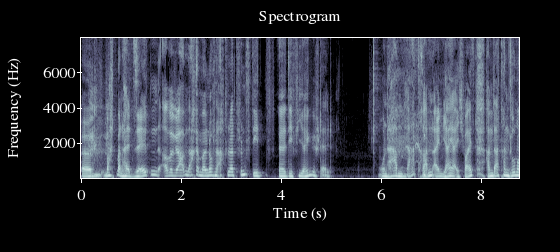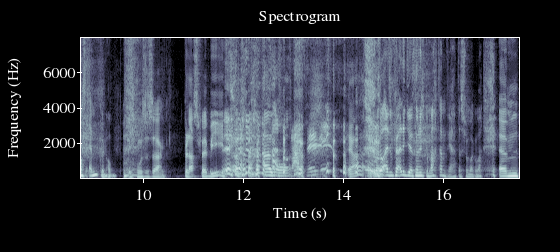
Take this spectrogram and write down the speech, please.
Ähm, macht man halt selten, aber wir haben nachher mal noch eine 805 D, äh, D4 hingestellt. Und haben da dran ein, ja, ja, ich weiß, haben da dran Sonos M genommen. Ich muss es sagen. Blasphemie. Also, ja, also, So, also für alle, die das noch nicht gemacht haben, wer hat das schon mal gemacht? Ähm,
